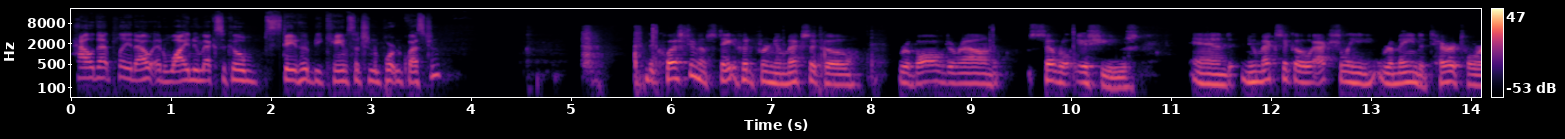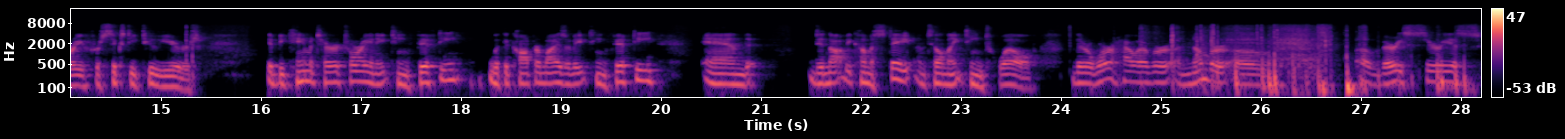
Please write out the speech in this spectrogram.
how that played out and why New Mexico statehood became such an important question? The question of statehood for New Mexico revolved around several issues and New Mexico actually remained a territory for 62 years. It became a territory in 1850 with the Compromise of 1850 and did not become a state until 1912. There were, however, a number of, of very serious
